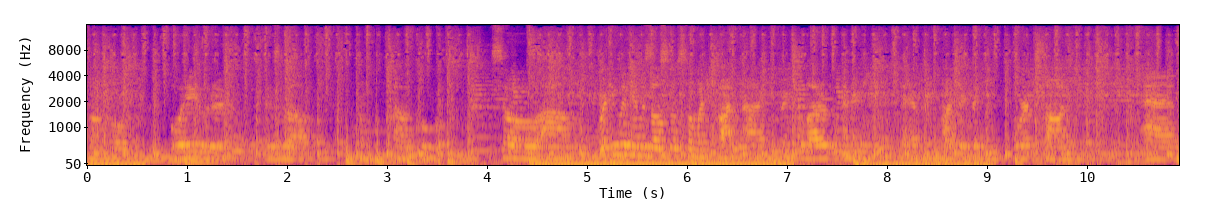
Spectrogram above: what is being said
well from uh, Coco. So um, working with him is also so much fun. Uh, he brings a lot of energy to every project that he works on. And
